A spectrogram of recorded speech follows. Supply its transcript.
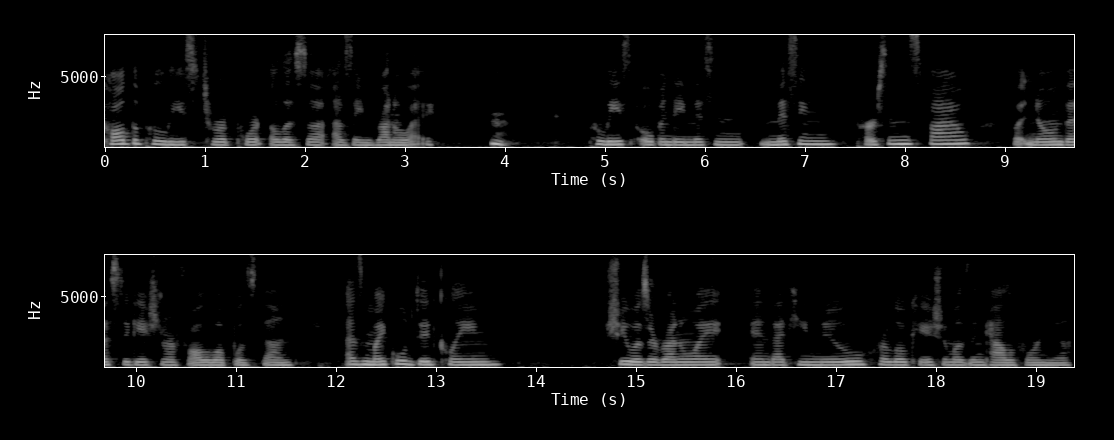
called the police to report Alissa as a runaway. police opened a missing missing persons file, but no investigation or follow-up was done as Michael did claim she was a runaway and that he knew her location was in California.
